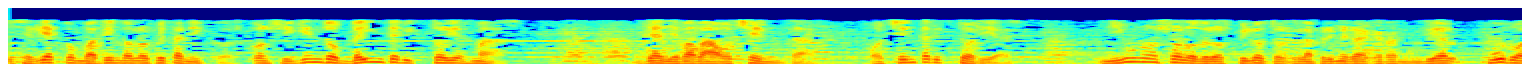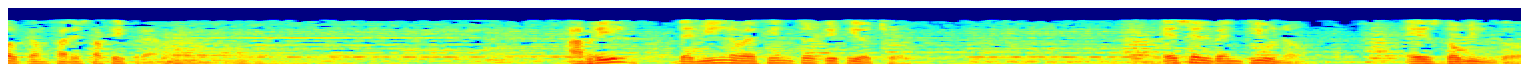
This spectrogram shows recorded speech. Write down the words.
y seguía combatiendo a los británicos, consiguiendo 20 victorias más. Ya llevaba 80, 80 victorias. Ni uno solo de los pilotos de la Primera Guerra Mundial pudo alcanzar esta cifra. Abril de 1918. Es el 21. Es domingo.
